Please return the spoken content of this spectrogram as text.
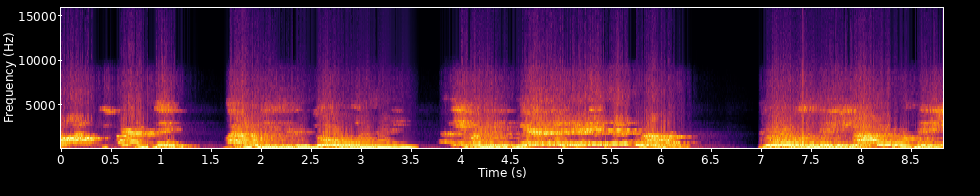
வாழ்க்கை கடந்து வர முடிஞ்சது யோகும் சரி அதே மாதிரி வேதத்துல நிறைய பேர் இருக்கிறாங்க யோகும் சரி யாக்கோபும் சரி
